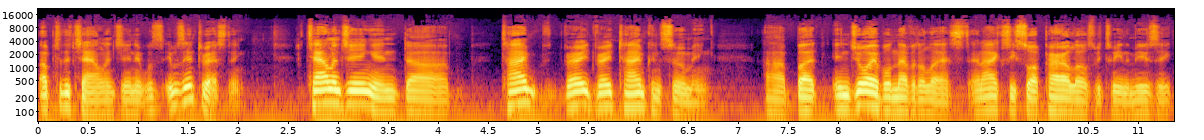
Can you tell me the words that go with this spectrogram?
up to the challenge, and it was it was interesting, challenging, and uh, time very very time consuming, uh, but enjoyable nevertheless. And I actually saw parallels between the music.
